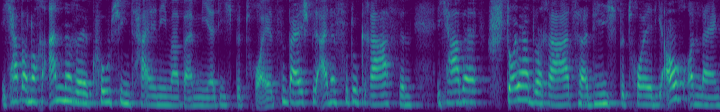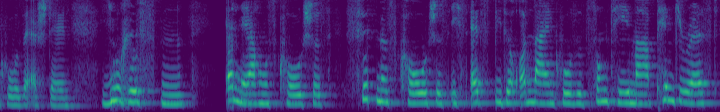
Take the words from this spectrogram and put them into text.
Ich habe auch noch andere Coaching-Teilnehmer bei mir, die ich betreue. Zum Beispiel eine Fotografin. Ich habe Steuerberater, die ich betreue, die auch Online-Kurse erstellen. Juristen. Ernährungscoaches, Fitnesscoaches. Ich selbst biete Online-Kurse zum Thema Pinterest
